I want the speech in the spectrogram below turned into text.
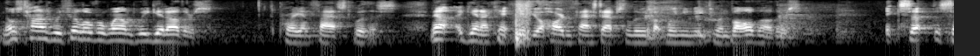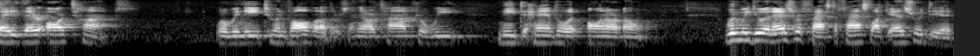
In those times we feel overwhelmed, we get others to pray and fast with us. Now, again, I can't give you a hard and fast absolute about when you need to involve others, except to say there are times where we need to involve others, and there are times where we need to handle it on our own. When we do an Ezra fast, a fast like Ezra did,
